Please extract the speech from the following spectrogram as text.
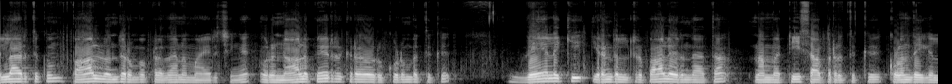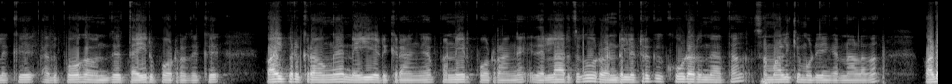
எல்லாத்துக்கும் பால் வந்து ரொம்ப பிரதானமாயிருச்சுங்க. ஒரு நாலு பேர் இருக்கிற ஒரு குடும்பத்துக்கு வேலைக்கு இரண்டு லிட்டர் பால் இருந்தால் தான் நம்ம டீ சாப்பிட்றதுக்கு குழந்தைகளுக்கு அது போக வந்து தயிர் போடுறதுக்கு வாய்ப்பு இருக்கிறவங்க நெய் எடுக்கிறாங்க பன்னீர் போடுறாங்க. இது எல்லாத்துக்கும் ஒரு ரெண்டு லிட்டருக்கு கூட இருந்தால் தான் சமாளிக்க முடியுங்கிறனால தான் வட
